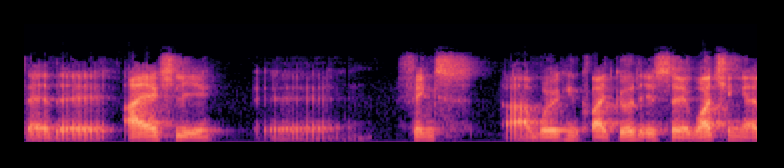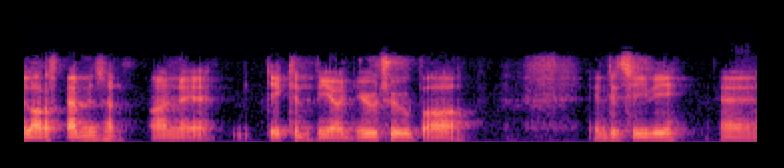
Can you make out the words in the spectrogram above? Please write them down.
that I actually thinks are working quite good is uh, watching a lot of badminton on uh, it can be on YouTube or in the TV. Uh,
